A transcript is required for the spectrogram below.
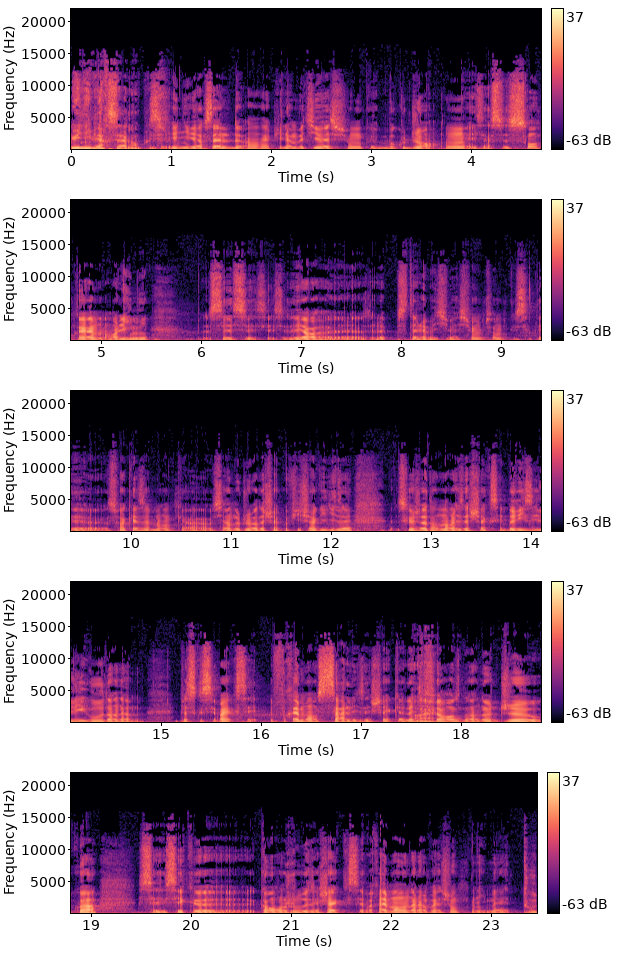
universel en plus. c'est universel de un, et puis la motivation que beaucoup de gens ont et ça se sent quand même en ligne. C'est d'ailleurs euh, c'était la motivation. Il me semble que c'était euh, soit Casablanca, aussi un autre joueur d'échecs au Fischer qui disait ce que j'adore dans les échecs, c'est briser l'ego d'un homme. Parce que c'est vrai que c'est vraiment ça les échecs. À la Ouais. différence d'un autre jeu ou quoi, c'est c'est que quand on joue aux échecs, c'est vraiment on a l'impression qu'on y met tout,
